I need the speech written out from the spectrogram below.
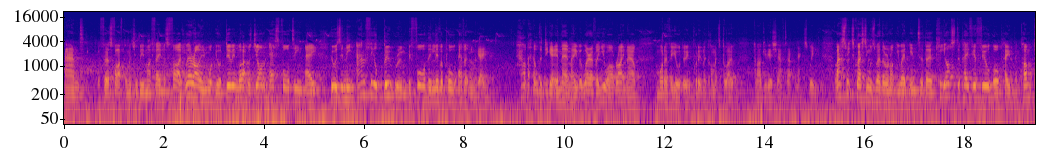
And the first five comments will be my famous five. Where are you and what you're doing? Well, that was John S14A, who was in the Anfield boot room before the Liverpool Everton game. How the hell did you get in there, mate? But wherever you are right now and whatever you're doing, put it in the comments below and I'll give you a shout out next week. Last week's question was whether or not you went into the kiosk to pay for your fuel or paid at the pump.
